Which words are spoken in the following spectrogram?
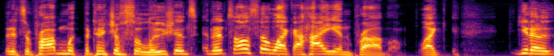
but it's a problem with potential solutions, and it's also like a high end problem. Like, you know,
